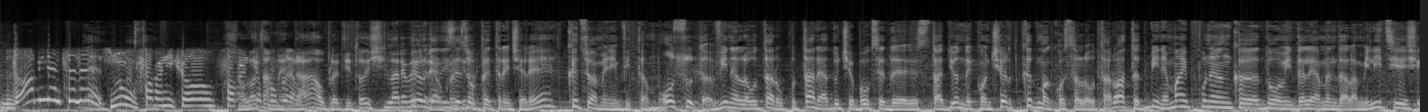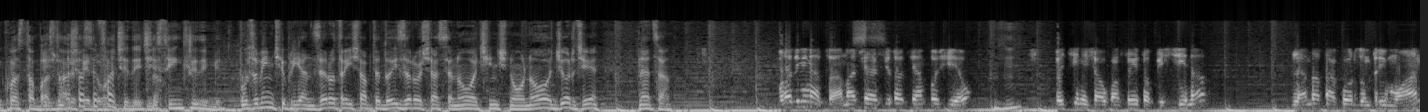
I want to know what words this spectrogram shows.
Da, bineînțeles, nu, fără nicio, fără S-au luat nicio problemă. amenda, au plătit-o și la Păi revedere. au organizezi o continuat. petrecere, câți oameni invităm? 100. Vine lăutarul cu tare, aduce boxe de stadion, de concert, cât mă costă lăutarul? Atât. Bine, mai pune încă 2000 de lei amenda la miliție și cu asta basta. nu cred Așa că e se 2000. face, deci Da. este incredibil. Mulțumim, Ciprian. 0372069599. George, Neața. Bună dimineața! În aceeași situație am fost și eu. Vecinii și-au construit o piscină, le-am dat acordul în primul an.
